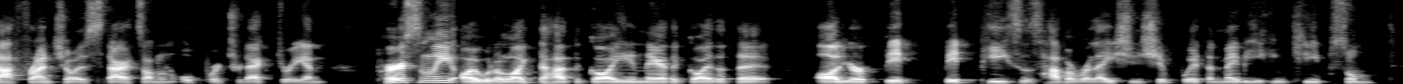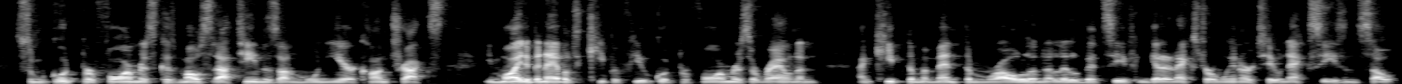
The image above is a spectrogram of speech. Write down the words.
that franchise starts on an upward trajectory. And personally, I would have liked to have the guy in there, the guy that the all your bit bit pieces have a relationship with, and maybe you can keep some some good performers because most of that team is on one year contracts. You might have been able to keep a few good performers around and and keep the momentum rolling a little bit, see if you can get an extra win or two next season. So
